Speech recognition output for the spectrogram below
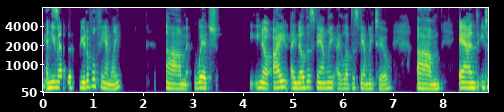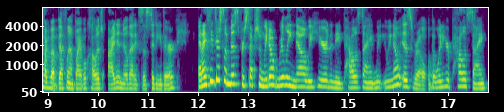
Yes. And you met this beautiful family, um, which, you know, I, I know this family. I love this family too. Um, and you talk about Bethlehem Bible College. I didn't know that existed either. And I think there's a misperception. We don't really know. We hear the name Palestine. We, we know Israel, but when you hear Palestine,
